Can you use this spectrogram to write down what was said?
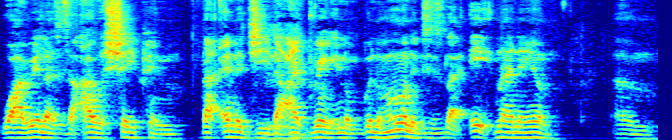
what I realized is that I was shaping that energy that I bring in the in the morning. This is like eight nine a.m. Um,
